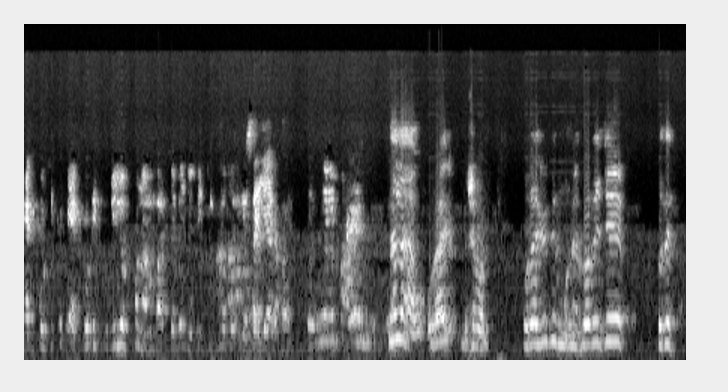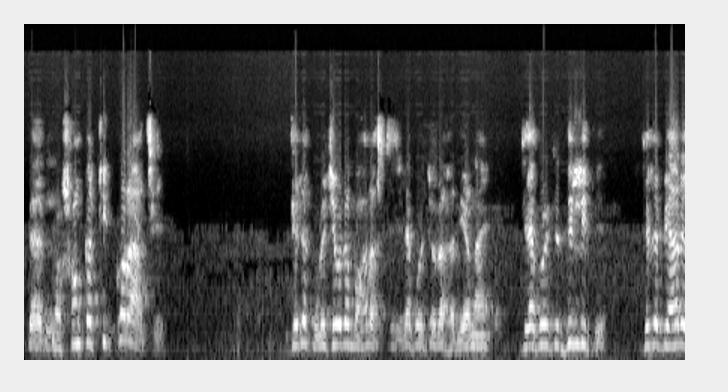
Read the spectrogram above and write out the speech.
এক কোটি থেকে এক কোটি কুড়ি লক্ষ নাম বাদ যাবে যদি ঠিকমতো এসআইআর হয়। না না ওরা শুনুন, ওরা যদি মনে করে যে ওদের সংখ্যা ঠিক করা আছে যেটা করেছে ওরা মহারাষ্ট্রে, যেটা করেছে ওরা হরিয়ানায়, যেটা করেছে দিল্লিতে, যেটা বিহারে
